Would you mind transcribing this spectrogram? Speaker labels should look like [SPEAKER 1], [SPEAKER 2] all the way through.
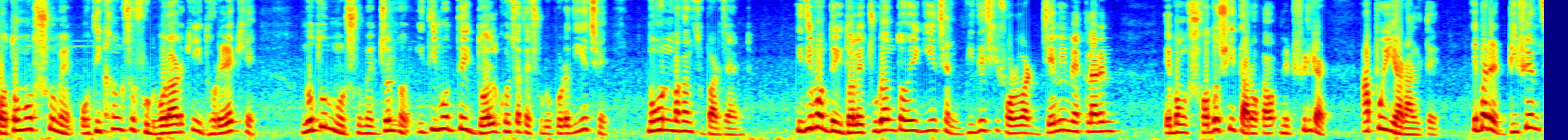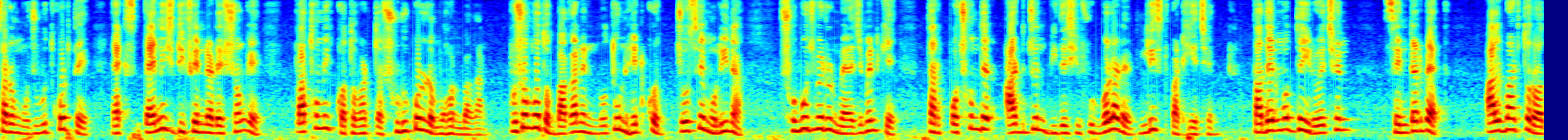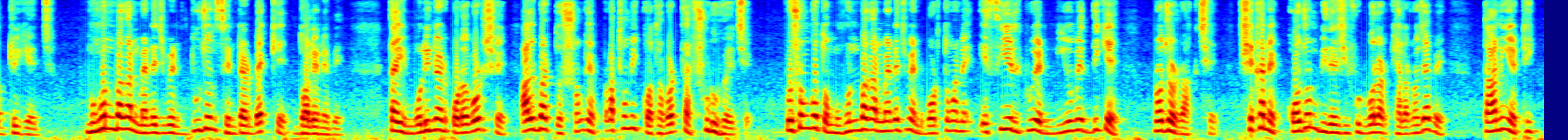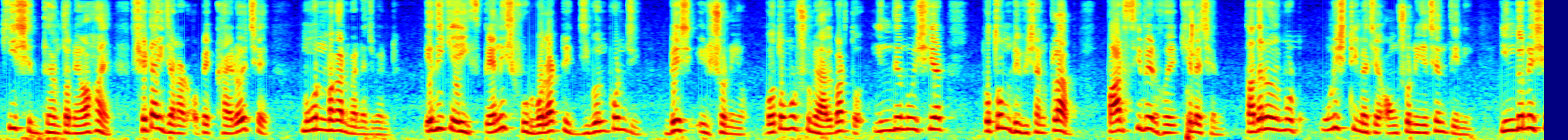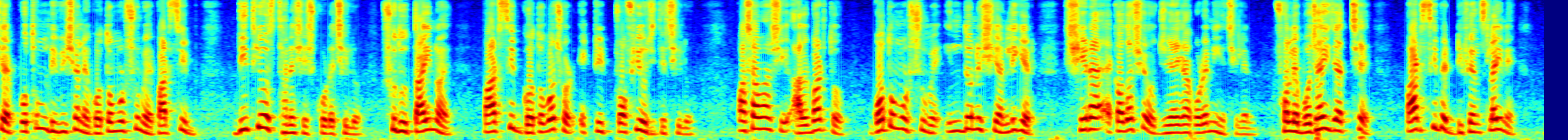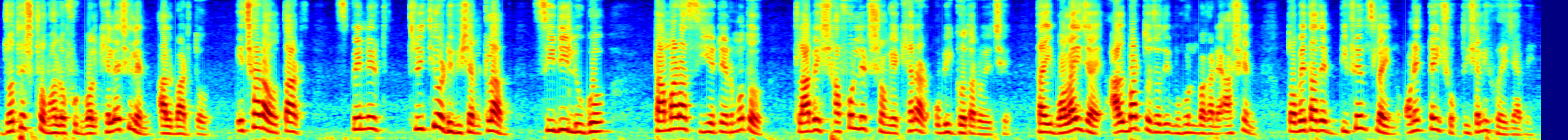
[SPEAKER 1] গত মরশুমের অধিকাংশ ফুটবলারকেই ধরে রেখে নতুন মরশুমের জন্য ইতিমধ্যেই দল গোছাতে শুরু করে দিয়েছে মোহনবাগান সুপার জায়ান্ট। ইতিমধ্যেই দলে চূড়ান্ত হয়ে গিয়েছেন বিদেশি ফরওয়ার্ড জেমি ম্যাকলারেন এবং স্বদেশী তারকা মিডফিল্ডার আপুই আড়ালতে। এবারে ডিফেন্স আরও মজবুত করতে এক স্প্যানিশ ডিফেন্ডারের সঙ্গে প্রাথমিক কথাবার্তা শুরু করল মোহনবাগান। প্রসঙ্গত বাগানের নতুন হেড কোচ জোসে মলিনা সবুজ বেরুন ম্যানেজমেন্টকে তার পছন্দের আটজন বিদেশি ফুটবলারের লিস্ট পাঠিয়েছেন। তাদের মধ্যেই রয়েছেন centre back Alberto Rodriguez. Mohun Bagan management দুজন সেন্টার ব্যাককে দলে নেবে। তাই মলিনার পরামর্শে আলবার্তোর সঙ্গে প্রাথমিক কথাবার্তা শুরু হয়েছে। প্রসঙ্গত মোহনবাগান ম্যানেজমেন্ট বর্তমানে এসিএল টু এর নিয়মের দিকে নজর রাখছে। সেখানে কজন বিদেশি ফুটবলার খেলানো যাবে তা নিয়ে ঠিক কী সিদ্ধান্ত নেওয়া হয় সেটাই জানার অপেক্ষায় রয়েছে মোহনবাগান ম্যানেজমেন্ট। এদিকে এই স্প্যানিশ ফুটবলারটির জীবনপঞ্জি বেশ ঈর্ষণীয়। গত মরশুমে আলবার্তো ইন্দোনেশিয়ার প্রথম ডিভিশন ক্লাব পার্সিবের হয়ে খেলেছেন। তাদের হয়ে মোট উনিশটি ম্যাচে অংশ নিয়েছেন তিনি। ইন্দোনেশিয়ার প্রথম ডিভিশনে গত মরশুমে পার্সিব দ্বিতীয় স্থানে শেষ করেছিল। শুধু তাই নয়, পার্সিব গত বছর একটি ট্রফিও জিতেছিল। পাশাপাশি আলবার্তো গত মরশুমে ইন্দোনেশিয়ান লিগের সেরা একাদশেও জায়গা করে নিয়েছিলেন। ফলে বোঝাই যাচ্ছে, পার্সিবের ডিফেন্স লাইনে যথেষ্ট ভালো ফুটবল খেলেছিলেন আলবার্তো। এছাড়াও তার স্পেনের তৃতীয় ডিভিশন ক্লাব সিডি লুগো, তামারা সিয়েটের মতো ক্লাবে সাফল্যের সঙ্গে খেলার অভিজ্ঞতা রয়েছে। তাই বলাই যায়, আলবার্তো যদি মোহনবাগানে আসেন, তবে তাদের ডিফেন্স লাইন অনেকটাই শক্তিশালী হয়ে যাবে।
